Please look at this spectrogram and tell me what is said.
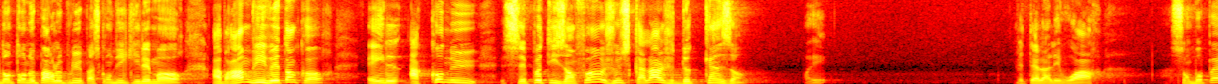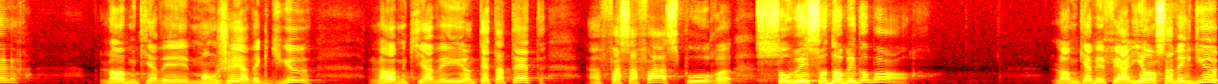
dont on ne parle plus parce qu'on dit qu'il est mort, Abraham vivait encore et il a connu ses petits-enfants jusqu'à l'âge de 15 ans. Est-elle allée voir son beau-père, l'homme qui avait mangé avec Dieu, l'homme qui avait eu un tête-à-tête, un face-à-face pour sauver Sodome et Gomorre? L'homme qui avait fait alliance avec Dieu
